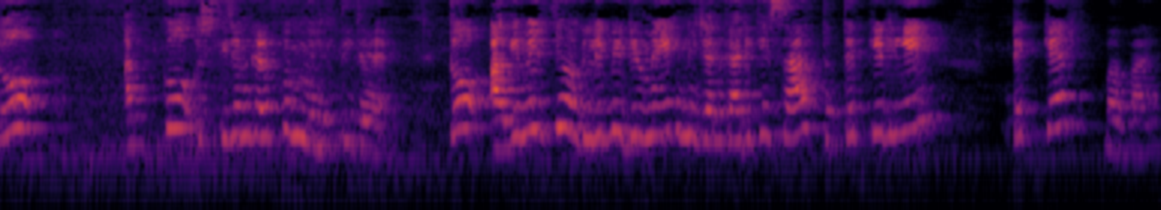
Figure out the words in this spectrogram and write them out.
तो आपको उसकी जानकारी आपको मिलती रहे। तो आगे मिलती हूँ अगली वीडियो में एक नई जानकारी के साथ। तब तक के लिए टेक केयर बाय बाय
